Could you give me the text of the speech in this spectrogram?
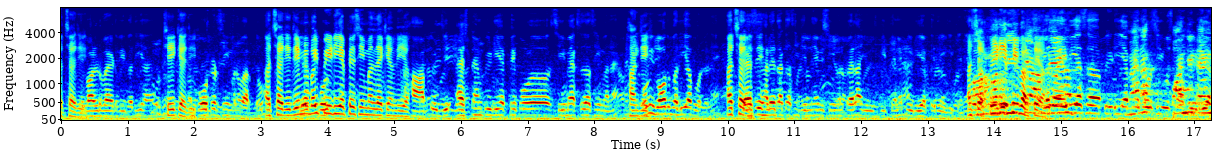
ਅੱਛਾ ਜੀ। ਵਰਲਡ ਵਾਈਡ ਵੀ ਵਧੀਆ ਹੈ ਠੀਕ ਹੈ ਜੀ। ਇੰਪੋਰਟਡ ਸੀਮਨ ਵਰਤੋ। ਅੱਛਾ ਜੀ ਜਿਵੇਂ ਬਈ ਪੀਡੀਐਫ ਸੀਮਨ ਲੈ ਕੇ ਆਉਂਦੀ ਆ। ਹਾਂ ਇਸ ਟਾਈਮ ਪੀਡੀਐਫ ਕੋਲ ਸੀਮੈਕਸ ਦਾ ਸੀਮਨ ਹੈ। ਉਹ ਵੀ ਬਹੁਤ ਵਧੀਆ ਬੋਲ ਨੇ। ਅੱਛਾ ਜੀ। ਵੈਸੇ ਹਲੇ ਤੱਕ ਅਸੀਂ ਜਿੰਨੇ ਵੀ ਸੀਮਨ ਪਹਿਲਾਂ ਯੂਜ਼ ਕੀਤੇ ਨੇ ਪੀਡੀਐਫ ਦੇ ਕੀਤੇ ਨੇ। ਅੱਛਾ ਪੀਡੀਐਫ ਹੀ ਵਰਤਿਆ। ਜਦੋਂ ਏਵੀਐਸ ਪੀਡੀਐਫ ਕੋਲ ਸੀ ਉਸ ਟਾਈਮ ਪੀਡੀਐਫ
